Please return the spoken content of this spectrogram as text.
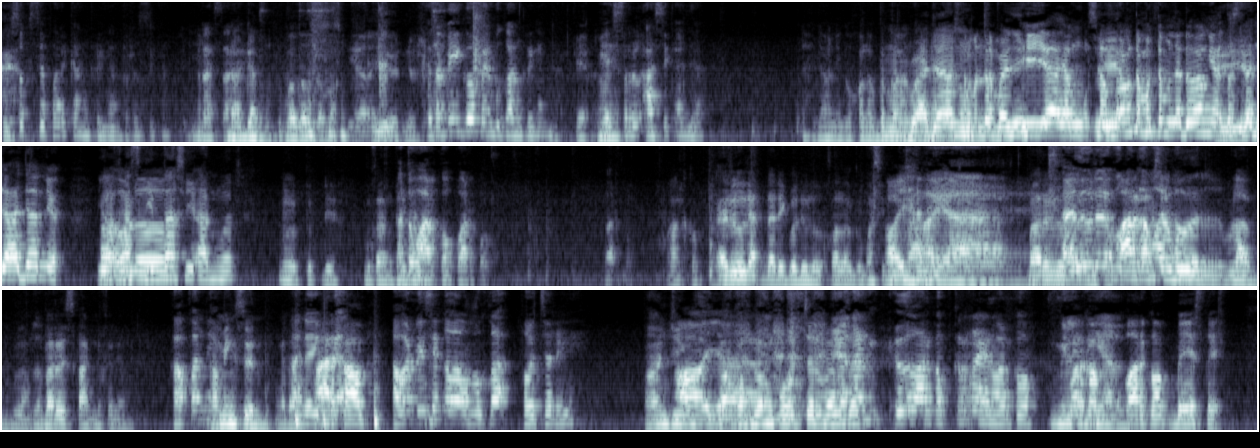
Besok setiap hari ke angkringan terus sih kan. Ngerasa. Dagang, bagus bagus. Ya, iya bener Ya, tapi gue pengen buka angkringan kayak ya seru asik aja Ya, jangan nih gua kalau Temen angkringan aja nutup anjing. Iya, yang Si- nongkrong teman-temannya doang ya. Terus Iya. nggak jajan ya. Ya Kelas kita si Anwar nutup dia, bukan atau warkop warkop warkop Warkop. Eh lu lihat dari gua dulu kalau gua masih Oh buka. iya. oh iya Baru eh, lu baru udah buka. Warkop subur belum. belum. Baru spanduk doang. kapan nih Coming soon. Ada Warkop. awan biasanya kalau buka voucher ini Anjing. Oh, iya. Warkop dong voucher Iya banget. kan lu warkop keren warkop Warkop milenial Warkop BST.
